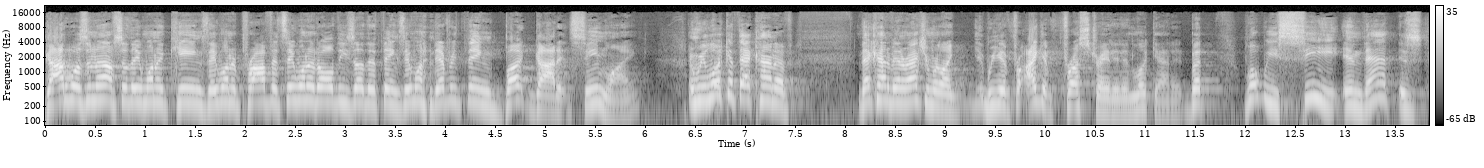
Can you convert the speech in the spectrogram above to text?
God wasn't enough, so they wanted kings, they wanted prophets, they wanted all these other things. They wanted everything but God, it seemed like. And we look at that kind of that kind of interaction, we're like, we I get frustrated and look at it. But what we see in that is,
